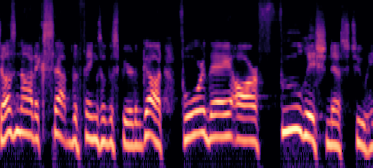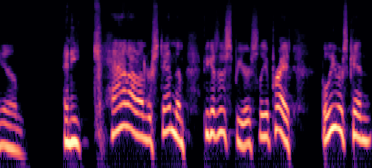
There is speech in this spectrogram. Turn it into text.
does not accept the things of the Spirit of God, for they are foolishness to him. And he cannot understand them because they're spiritually appraised. Believers can,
